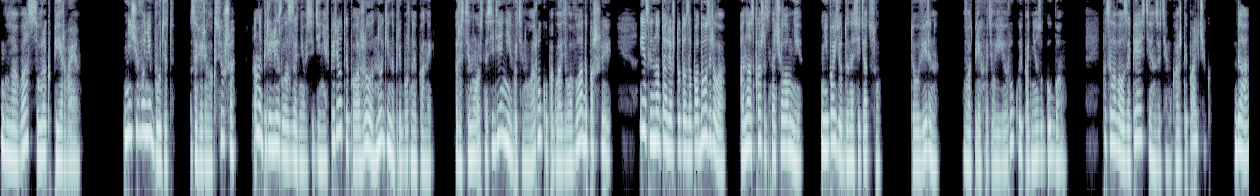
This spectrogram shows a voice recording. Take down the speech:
Глава 41. «Ничего не будет», — заверила Ксюша. Она перелезла с заднего сиденья вперед и положила ноги на приборную панель. Растянулась на сиденье, вытянула руку, погладила Влада по шее. «Если Наталья что-то заподозрила, она скажет сначала мне, не пойдет доносить отцу». «Ты уверена?» Влад перехватил ее руку и поднес к губам. Поцеловал запястье, затем каждый пальчик. «Да,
